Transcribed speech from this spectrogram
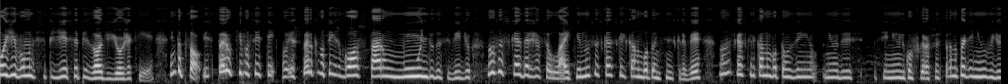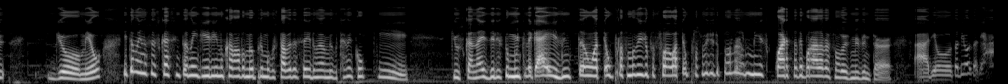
Hoje vamos despedir esse episódio de hoje aqui. Então, pessoal, espero que, vocês te... espero que vocês gostaram muito desse vídeo. Não se esqueça de deixar seu like, não se esqueça de clicar no botão de se inscrever, não se esqueça de clicar no botãozinho de sininho de configurações para não perder nenhum vídeo de meu. E também não se esqueça também de ir no canal do meu primo Gustavo e do meu amigo Travico, que, que os canais deles são muito legais. Então, até o próximo vídeo, pessoal. Até o próximo vídeo, pelo menos quarta temporada da versão 2020. Adeus, adeus, adeus.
